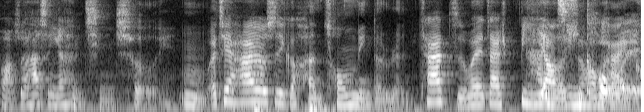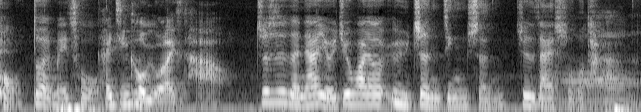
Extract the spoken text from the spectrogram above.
话，所以他声音很清澈哎。嗯，而且他又是一个很聪明的人，他只会在必要的时候开口。对，没错，开金口由来是他哦。就是人家有一句话叫做“玉振金声”，就是在说他。哦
